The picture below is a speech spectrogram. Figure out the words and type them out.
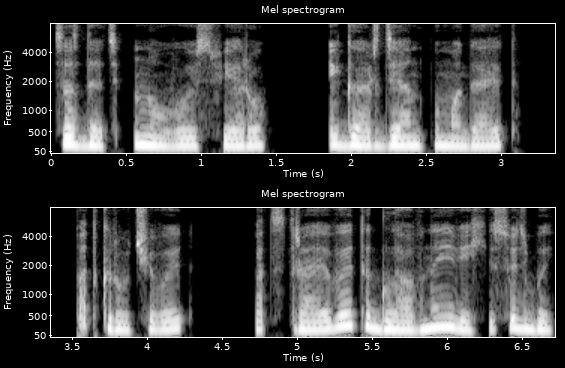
создать новую сферу. И Гардиан помогает, подкручивает, подстраивает главные вехи судьбы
